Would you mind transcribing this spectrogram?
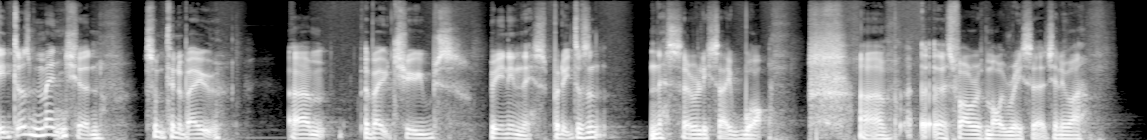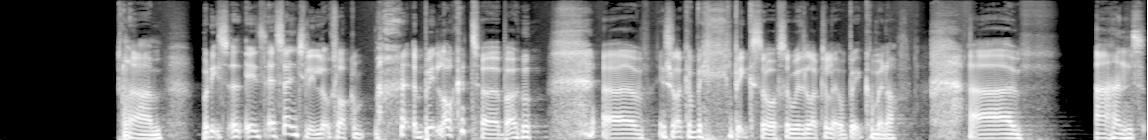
it does mention something about um, about tubes being in this, but it doesn't necessarily say what. Um, as far as my research, anyway. Um, but it's it essentially looks like a, a bit like a turbo. Um, it's like a big big saucer with like a little bit coming off, um, and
